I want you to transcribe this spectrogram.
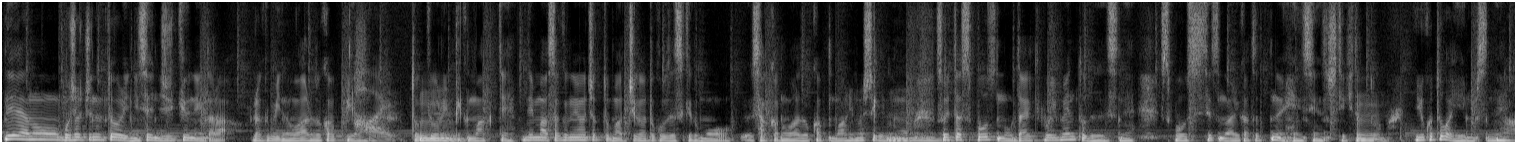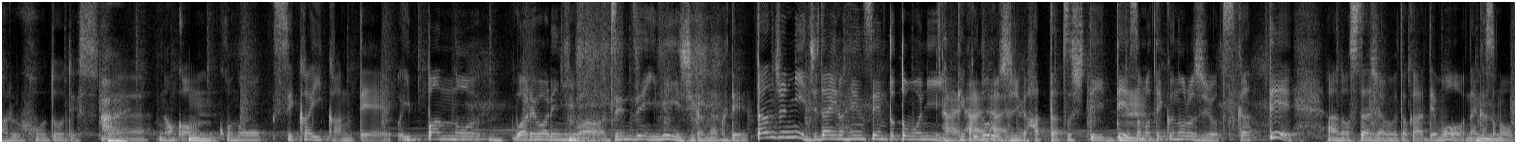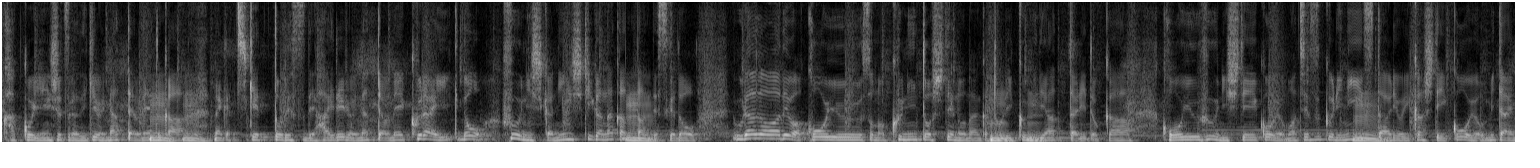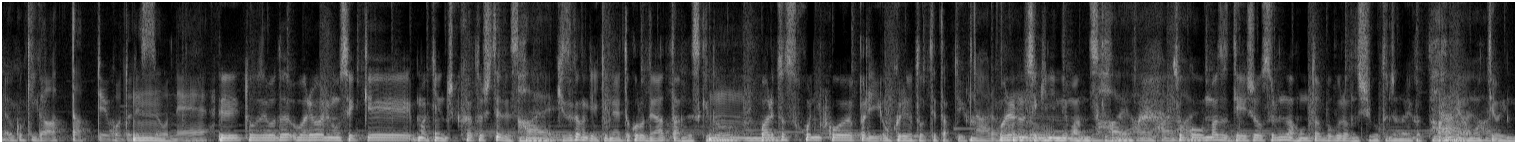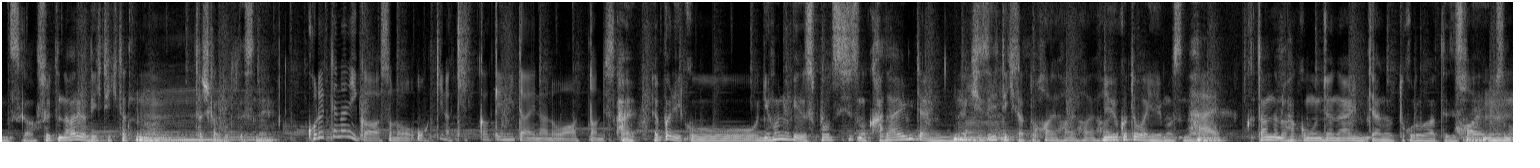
であのご承知の通り2019年からラグビーのワールドカップやはい。東京オリンピックもあって、でまあ、昨年はちょっとまあ違うところですけどもサッカーのワールドカップもありましたけども、そういったスポーツの大規模イベントでですねスポーツ施設の在り方っていうのに変遷してきたということが言えますね。なるほどですね、はなんかうん。この世界観って一般の我々には 全然イメージがなくて単純に時代の変遷とともにはい。テクノロジーが発達していてうんそのテクノロジーを使ってあのスタジアムとかでもなんかそのかっこいい演出ができるようになったよねとかうんうん。なんかチケットレスで入れるようになったよねくらいの風にしか認識がなかったんですけど裏側ではこういうその国としてのなんか取り組みであったりとかこういう風にしていこうよ街づくりにスターリを生かしていこうよみたいな動きがあったっていうことですよね。で当然我々も設計、まあ、建築家としてですね、はい。気づかなきゃいけないところであったんですけど、うん。割とそこにこうやっぱり遅れを取ってたという我々の責任でもあるんですけども、はいはいはいはい。そこをまず提唱するのは本当は僕らの仕事じゃないかというふうには思ってはいるんですが、そういった流れができてきたというのは確かなことですね。これって何かその大きなきっかけみたいなのはあったんですか、はい、やっぱりこう日本におけるスポーツ施設の課題みたいなのに気づいてきたとはいうことが言えますね。はい。単なる箱物じゃないみたいなところがあってですね、はい。その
